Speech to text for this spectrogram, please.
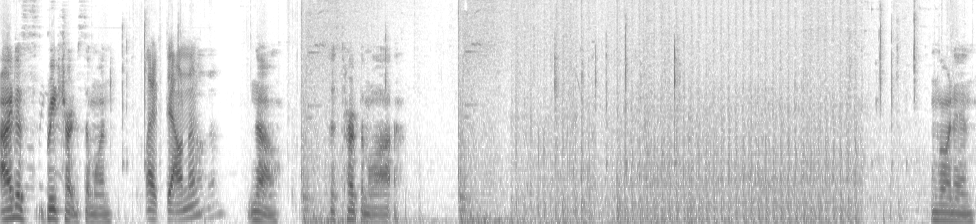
I just breach charged someone. Like down them? No. Just hurt them a lot. I'm going in.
